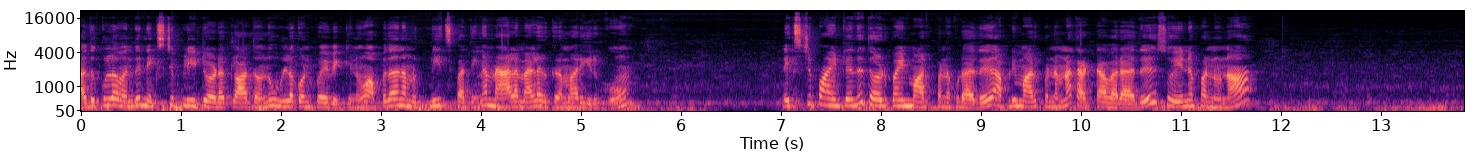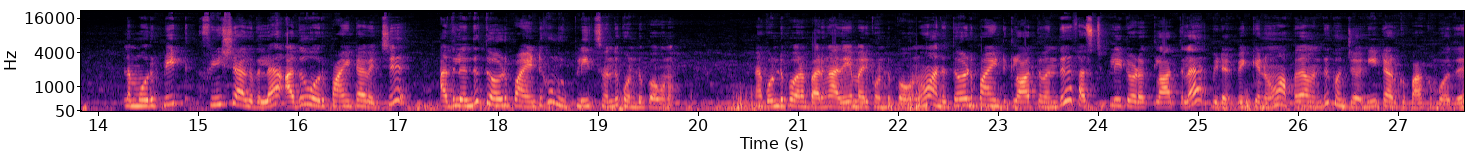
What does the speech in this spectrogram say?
அதுக்குள்ளே வந்து நெக்ஸ்ட்டு ப்ளீட்டோட கிளாத்தை வந்து உள்ளே கொண்டு போய் வைக்கணும். அப்போ தான் நம்மளுக்கு ப்ளீட்ஸ் பார்த்திங்கன்னா மேலே மேலே இருக்கிற மாதிரி இருக்கும். நெக்ஸ்ட்டு பாயிண்ட்லேருந்து தேர்ட் பாயிண்ட் மார்க் பண்ணக்கூடாது. அப்படி மார்க் பண்ணோம்னா கரெக்டாக வராது. ஸோ என்ன பண்ணுன்னா நம்ம ஒரு ப்ளீட் ஃபினிஷ் ஆகுதில்ல அதுவும் ஒரு பாயிண்ட்டாக வச்சு அதுலேருந்து தேர்ட் பாயிண்ட்டுக்கு உங்களுக்கு ப்ளீட்ஸ் வந்து கொண்டு போகணும். நான் கொண்டு போகிறேன் பாருங்கள் அதே மாதிரி கொண்டு போகணும். அந்த தேர்ட் பாயிண்ட் கிளாத் வந்து ஃபஸ்ட் ப்ளீட்டோட கிளாத்தில் விட வைக்கணும். அப்போ தான் வந்து கொஞ்சம் நீட்டாக இருக்கும் பார்க்கும்போது.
